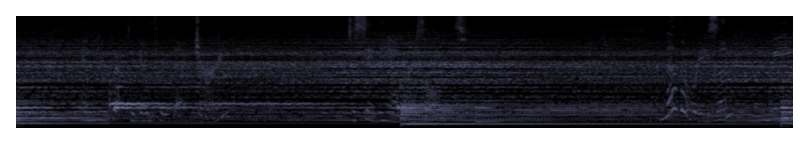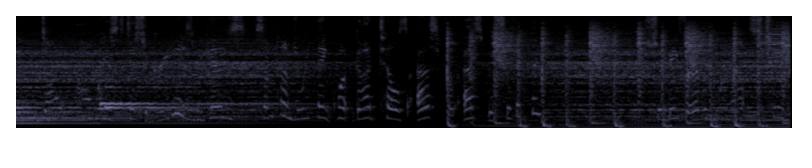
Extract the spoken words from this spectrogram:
and you've got to go through that journey to see the end results. Another reason we don't always disagree is because sometimes we think what God tells us for us specifically should be for everyone else too.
